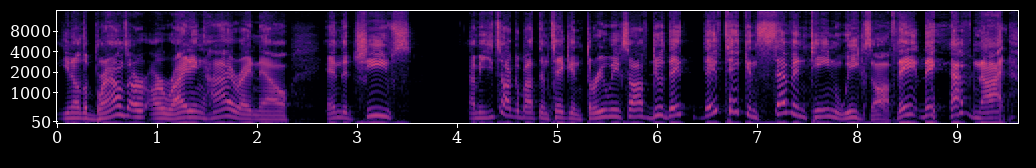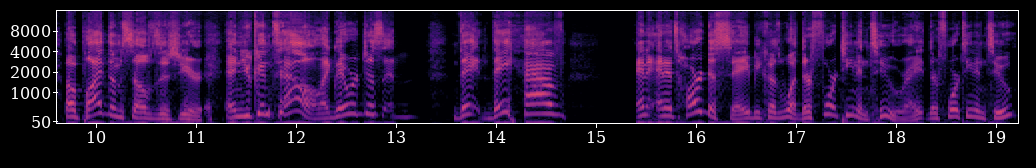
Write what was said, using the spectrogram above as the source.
you know, the Browns are are riding high right now, and the Chiefs. I mean, you talk about them taking three weeks off, dude. They they've taken seventeen weeks off. They they have not applied themselves this year, and you can tell. Like they were just they they have, and and it's hard to say because what they're fourteen and two, right? They're fourteen and two,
